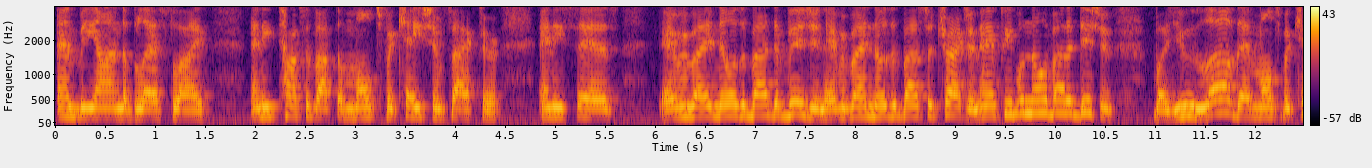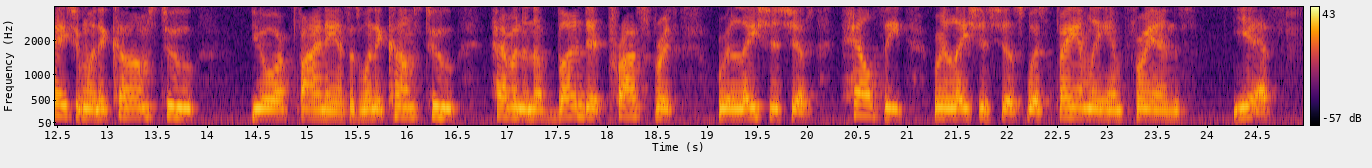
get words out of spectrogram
and beyond the blessed life. And he talks about the multiplication factor. And he says, everybody knows about division, everybody knows about subtraction, and people know about addition. But you love that multiplication when it comes to your finances, when it comes to having an abundant, prosperous relationships, healthy relationships with family and friends. Yes.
